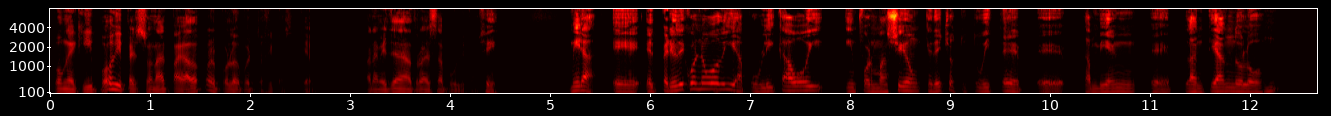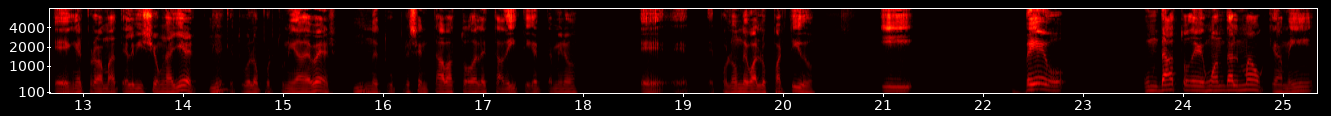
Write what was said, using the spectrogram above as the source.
con equipos y personal pagado por el pueblo de Puerto Rico. Así que para mí es de naturaleza pública. Sí. Mira, el periódico El Nuevo Día publica hoy información que de hecho tú estuviste también planteándolo en el programa de televisión ayer, que, tuve la oportunidad de ver, donde tú presentabas toda la estadística en términos eh, eh, de por dónde van los partidos. Y veo un dato de Juan Dalmao que a mí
